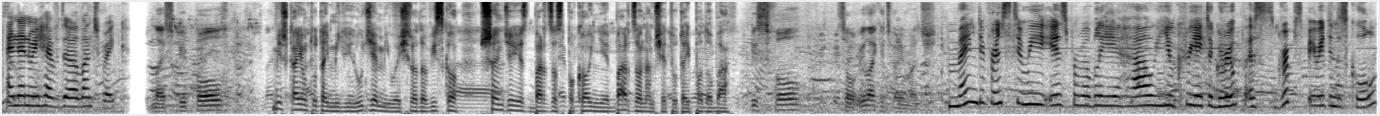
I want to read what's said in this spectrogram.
and then we have the lunch break. nice people. Mieszkają tutaj mili ludzie, miłe środowisko. Wszędzie jest bardzo spokojnie, bardzo nam się tutaj podoba. So we like it very much. Main difference to me is probably how you create a group, a group spirit in the school.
